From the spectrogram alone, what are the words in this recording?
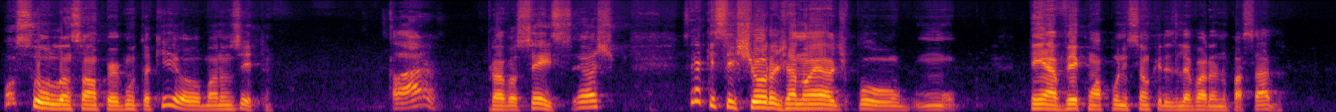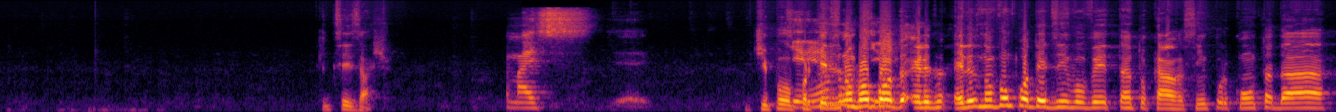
Posso lançar uma pergunta aqui, ô Manuzito? Claro. Para vocês? Eu acho. Será que esse choro já não é, tipo, um... tem a ver com a punição que eles levaram no passado? O que vocês acham? Mas. Tipo, porque eles não, vão poder, eles, eles não vão poder desenvolver tanto carro assim por conta da,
